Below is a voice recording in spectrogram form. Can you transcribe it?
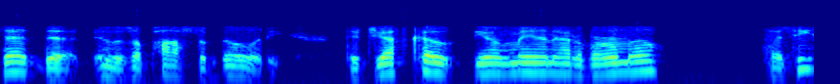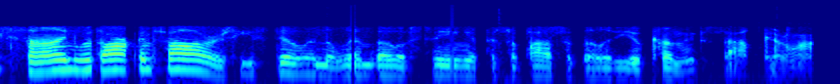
said that it was a possibility. Did Jeff Coat, the young man out of Irmo, has he signed with Arkansas, or is he still in the limbo of seeing if it's a possibility of coming to South Carolina?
